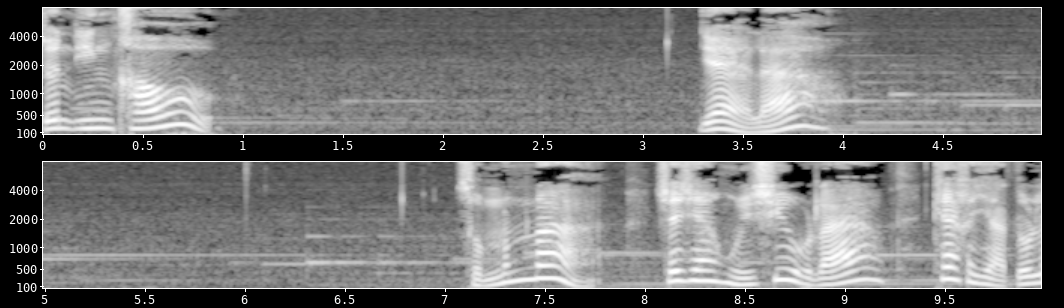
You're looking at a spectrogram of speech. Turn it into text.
จนอิงเขา แย่แล้ว สมน้ำหน้าใช้ยางหุยชิ่วแล้ว แค่ขยะตัวเ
